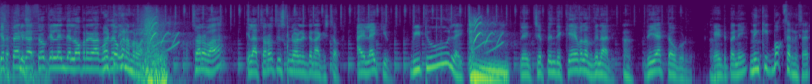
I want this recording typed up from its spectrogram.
చెప్పానుగా టోకెన్ లేనిదే లోపలికి టోకెన్ రాకూడదు నెంబర్ వన్ చొరవ? ఇలా చొరవ తీసుకునే వాళ్ళంటే నాకు ఇష్టం. I like you we too like నేను చెప్పింది కేవలం వినాలి. రియాక్ట్ అవ్వకూడదు. ఏంటి పని? నేను కిక్ బాక్సర్ని సార్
